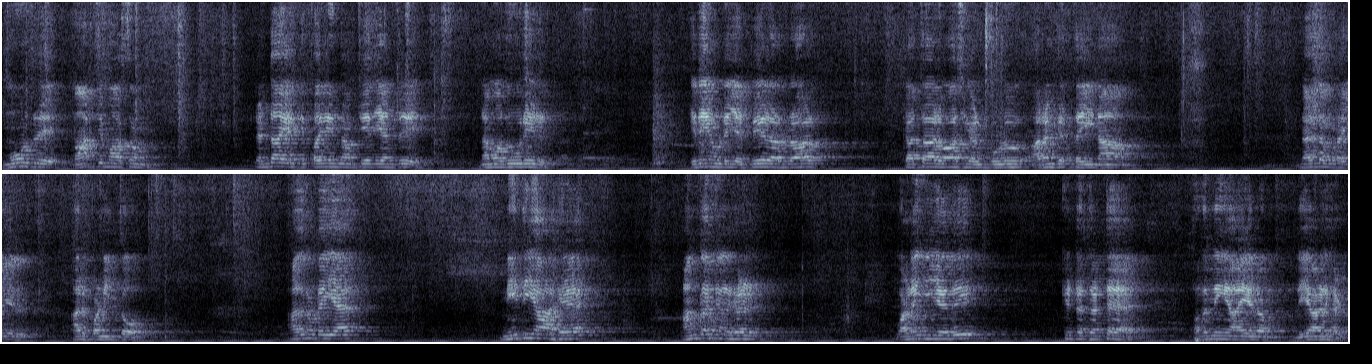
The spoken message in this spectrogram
மூன்று மார்ச் மாதம் ரெண்டாயிரத்தி பதினைந்தாம் தேதி அன்று நமது ஊரில் இறைவனுடைய பேரருளால் கத்தார் வாசிகள் குழு அரங்கத்தை நாம் நல்ல முறையில் அர்ப்பணித்தோம். அதனுடைய நிதியாக அங்கத்தினர்கள் வழங்கியது கிட்டத்தட்ட பதினையாயிரம் ரியால்கள்.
